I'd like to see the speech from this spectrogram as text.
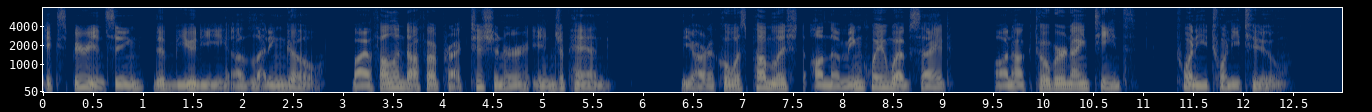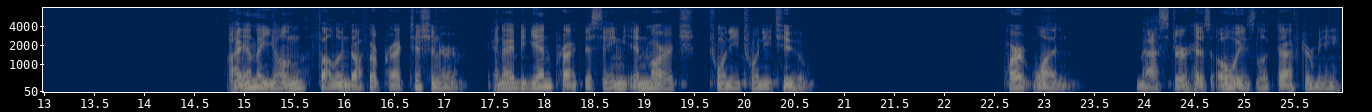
Experiencing the Beauty of Letting Go by a Falun Dafa practitioner in Japan. The article was published on the Minghui website on October 19th, 2022. I am a young Falun Dafa practitioner, and I began practicing in March 2022. Part 1 Master has always looked after me.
